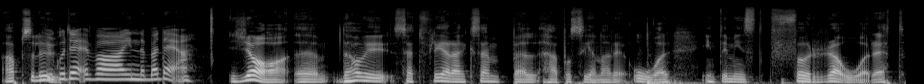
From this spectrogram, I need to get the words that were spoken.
Absolut. Det, vad innebär det? Ja, eh, det har vi sett flera exempel här på senare år. Inte minst förra året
